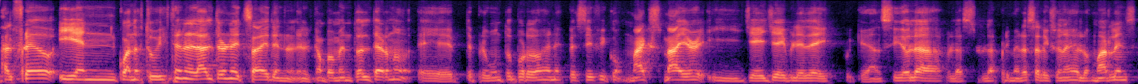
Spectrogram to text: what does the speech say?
Alfredo, y en, cuando estuviste en el alternate side, en el campamento alterno, eh, te pregunto por dos en específico, Max Meyer y JJ Bleday, porque han sido las, las, primeras selecciones de los Marlins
